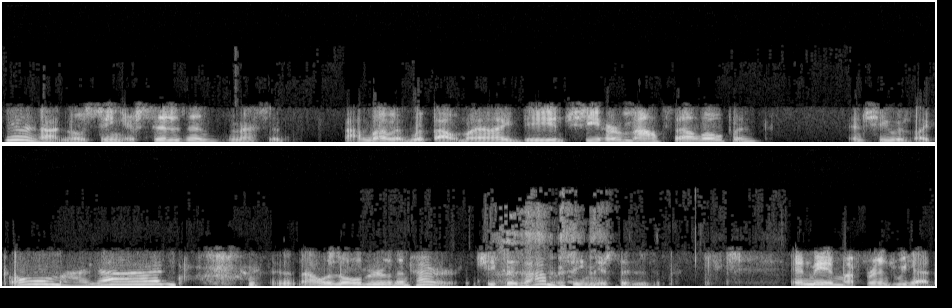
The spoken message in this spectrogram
you're not no senior citizen. And I said, I love it. Whip out my ID, and she her mouth fell open, and she was like, "Oh my god!" and I was older than her. And she says, "I'm a senior citizen." And me and my friends, we had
